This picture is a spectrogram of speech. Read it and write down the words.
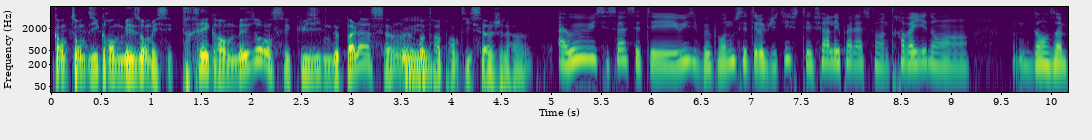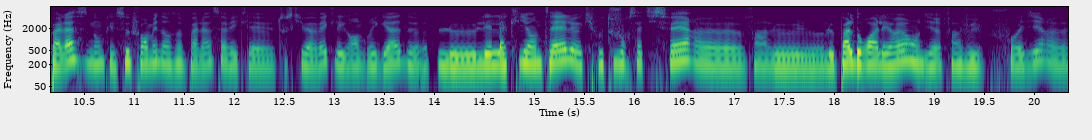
Quand on dit grande maison, mais c'est très grande maison, c'est cuisine de palace, hein, votre apprentissage là. Hein. Ah oui, oui, c'est ça. C'était oui, bah, pour nous, c'était l'objectif, c'était faire les palaces, enfin travailler dans dans un palace donc et se former dans un palace avec tout ce qui va avec les grandes brigades le, la clientèle qu'il faut toujours satisfaire euh, enfin le, pas le droit à l'erreur on dirait enfin je pourrais dire euh,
